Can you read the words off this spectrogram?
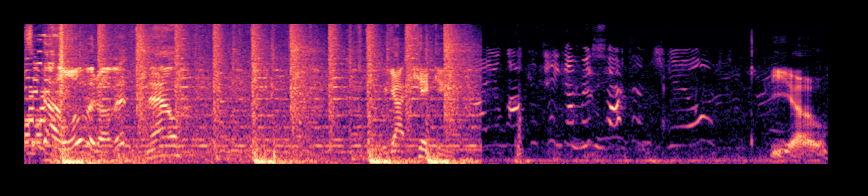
Still got a little bit of it. Now, we got kicking. Are you about to take up his soccer skills? Yo.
